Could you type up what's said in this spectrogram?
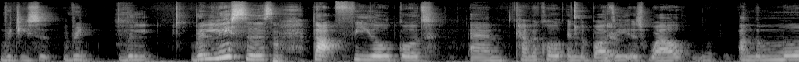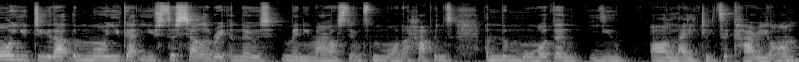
reduces re, re, releases that feel good um, chemical in the body as well. And the more you do that, the more you get used to celebrating those mini milestones, the more that happens, and the more then you are likely to carry on.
